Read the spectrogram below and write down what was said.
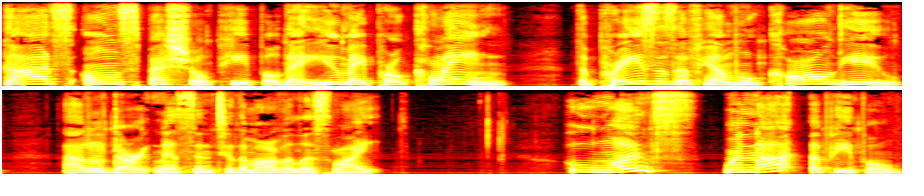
God's own special people that you may proclaim the praises of him who called you out of darkness into the marvelous light, who once were not a people,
